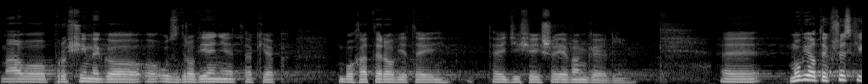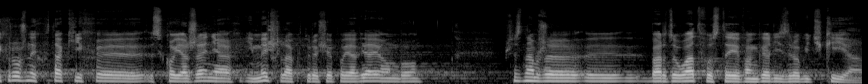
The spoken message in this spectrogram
mało prosimy go o uzdrowienie, tak jak bohaterowie tej, tej dzisiejszej Ewangelii. Mówię o tych wszystkich różnych takich e, skojarzeniach i myślach, które się pojawiają, bo przyznam, że e, bardzo łatwo z tej Ewangelii zrobić kija.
